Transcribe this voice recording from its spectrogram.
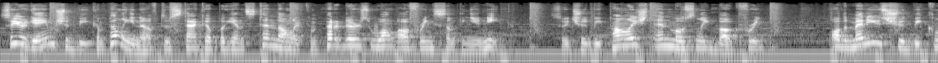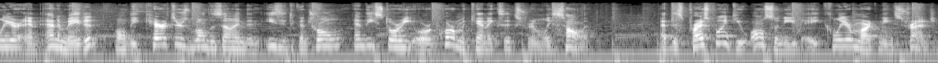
So your game should be compelling enough to stack up against $10 competitors while offering something unique. So it should be polished and mostly bug-free. All the menus should be clear and animated, all the characters well designed and easy to control, and the story or core mechanics extremely solid. At this price point you also need a clear marketing strategy.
